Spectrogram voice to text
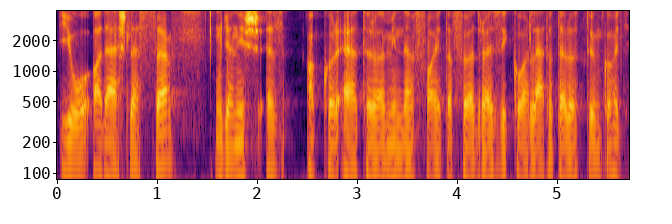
jó adás lesz-e, ugyanis ez akkor eltöröl mindenfajta földrajzi korlátot előttünk, hogy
